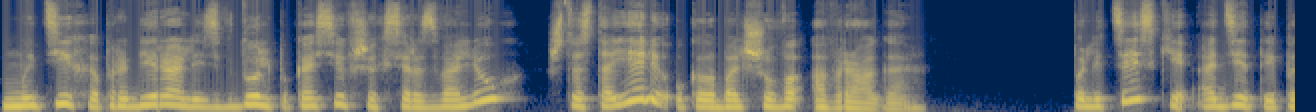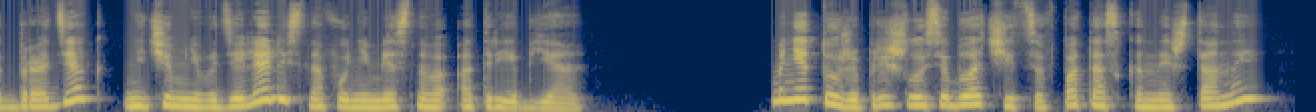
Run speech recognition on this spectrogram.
Мы тихо пробирались вдоль покосившихся развалюх, что стояли около большого оврага. Полицейские, одетые под бродяг, ничем не выделялись на фоне местного отребья. Мне тоже пришлось облачиться в потасканные штаны дырявые ботинки, которые так и норовили слететь с ног, залатанную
